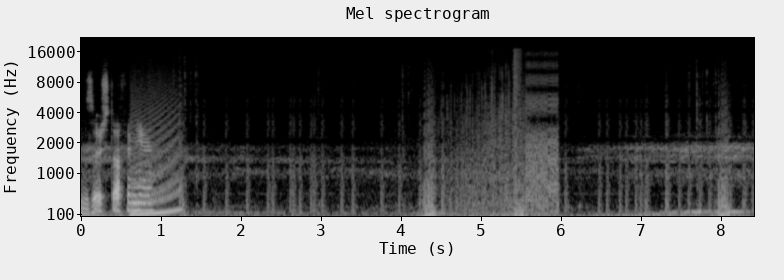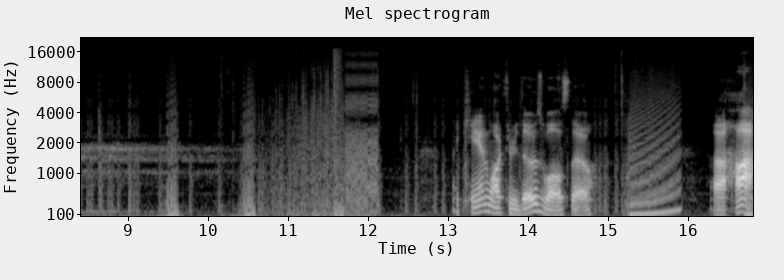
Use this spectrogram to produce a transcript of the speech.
Is there stuff in here? Can walk through those walls, though. Aha!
